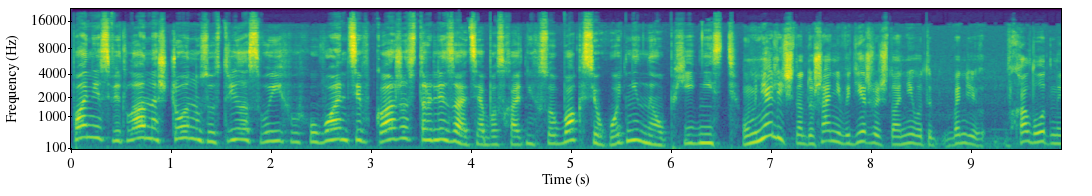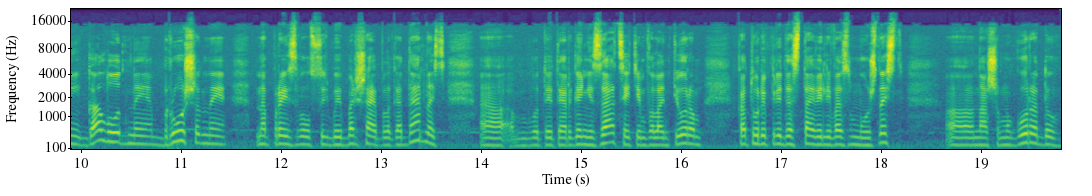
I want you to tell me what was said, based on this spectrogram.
Пані Світлана щойно зустріла своїх вихованців. каже, стерилізація безхатніх собак сьогодні необхідність. У меня лично душа не выдерживает, что они вот они холодные, голодные, брошенные на произвол судьбы. И большая благодарность э, вот этой организации, этим волонтерам, которые предоставили возможность э, нашему городу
